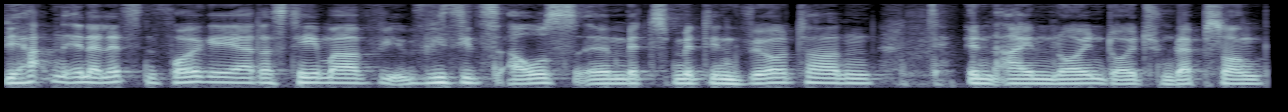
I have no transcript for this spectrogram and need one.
wir hatten in der letzten Folge ja das Thema, wie, wie sieht es aus äh, mit, mit den Wörtern in einem neuen deutschen Rap-Song.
